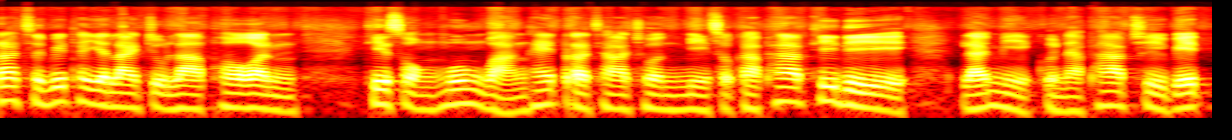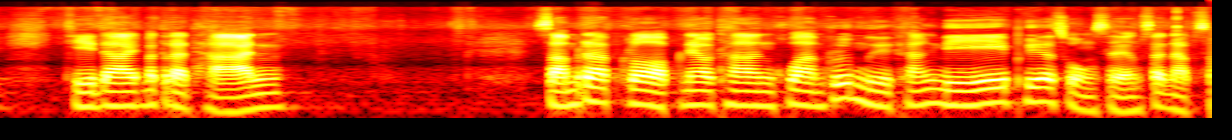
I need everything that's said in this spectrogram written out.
ราชวิทยาลัยจุฬาภรณ์ที่ทรงมุ่งหวังให้ประชาชนมีสุขภาพที่ดี และมีคุณภาพชีวิตที่ได้มาตรฐานสำหรับกรอบแนวทางความร่วมมือครั้งนี้ เพื่อส่งเสริมสนับส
